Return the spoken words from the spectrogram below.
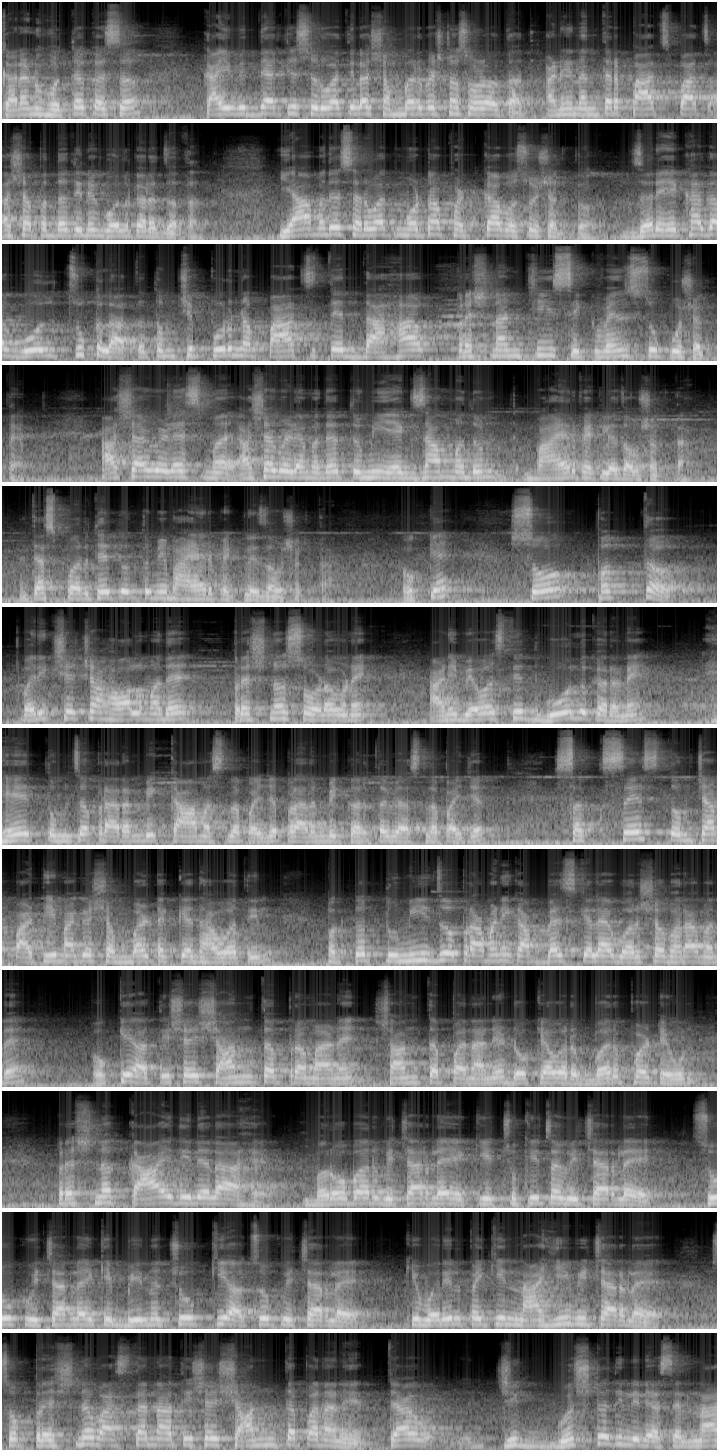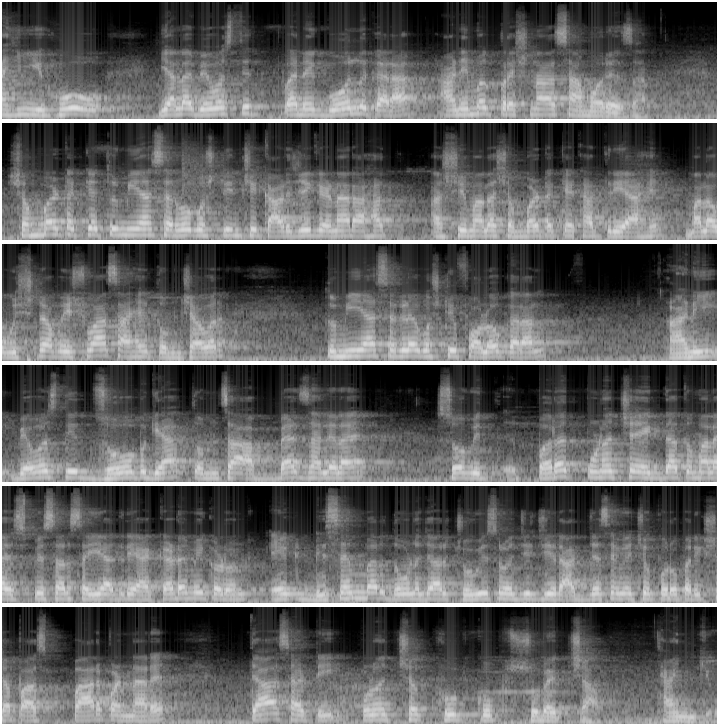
कारण होतं कसं काही विद्यार्थी सुरुवातीला शंभर प्रश्न सोडवतात आणि नंतर पाच पाच अशा पद्धतीने गोल करत जातात. यामध्ये सर्वात मोठा फटका बसू शकतो. जर एखादा गोल चुकला तर तुमची पूर्ण पाच ते दहा प्रश्नांची सिक्वेन्स चुकू शकते. अशा वेळेस म अशा वेळेमध्ये तुम्ही एक्झाममधून बाहेर फेकले जाऊ शकता. त्या स्पर्धेतून तुम्ही बाहेर फेकले जाऊ शकता. ओके सो फक्त परीक्षेच्या हॉलमध्ये प्रश्न सोडवणे आणि व्यवस्थित गोल करणे हे तुमचं प्रारंभिक काम असलं पाहिजे प्रारंभिक कर्तव्य असलं पाहिजे. सक्सेस तुमच्या पाठीमागे शंभर टक्के धावतील. फक्त तुम्ही जो प्रामाणिक अभ्यास केला आहे वर्षभरामध्ये ओके अतिशय शांतप्रमाणे शांतपणाने डोक्यावर बर्फ ठेवून प्रश्न काय दिलेला आहे? बरोबर विचारलं आहे की चुकीचं विचारलं आहे चूक विचारलं आहे की बिनचूक की अचूक विचारलं आहे की वरीलपैकी नाही विचारलं आहे सो प्रश्न वाचताना अतिशय शांतपणाने त्या जी गोष्ट दिलेली असेल नाही हो याला व्यवस्थितपणे गोल करा आणि मग प्रश्नाला सामोरे जा. शंभर टक्के तुम्ही या सर्व गोष्टींची काळजी घेणार आहात अशी मला शंभर टक्के खात्री आहे. मला उष्ण विश्वास आहे तुमच्यावर. तुम्ही या सगळ्या गोष्टी फॉलो कराल. आणि व्यवस्थित झोप घ्या. तुमचा अभ्यास झालेला आहे. सो विद परत पुनश्च एकदा तुम्हाला एस पी सर सह्याद्री अकॅडमीकडून एक डिसेंबर दोन हजार चोवीस रोजी जी राज्यसेवेची पूर्वपरीक्षा पास पार पडणार आहे त्यासाठी पुनश्च खूप खूप शुभेच्छा. थँक्यू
